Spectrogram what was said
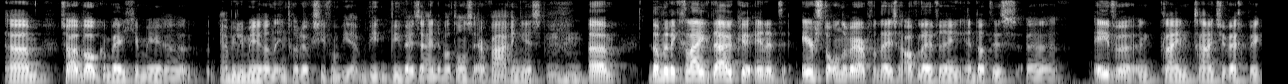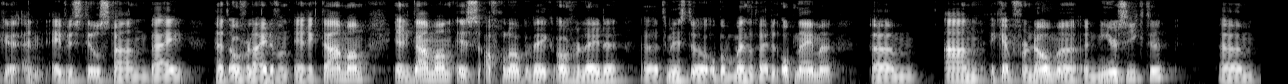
Ehm, zo hebben we ook een beetje meer, eh, hebben jullie meer een introductie van wie, wie, wie wij zijn en wat onze ervaring is. Mhm. Ehm, dan wil ik gelijk duiken in het eerste onderwerp van deze aflevering. En dat is eh, even een klein traantje wegpikken en even stilstaan bij het overlijden van Erik Daman. Erik Daman is afgelopen week overleden, eh, tenminste op het moment dat wij dit opnemen, ehm, aan, ik heb vernomen, een nierziekte.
